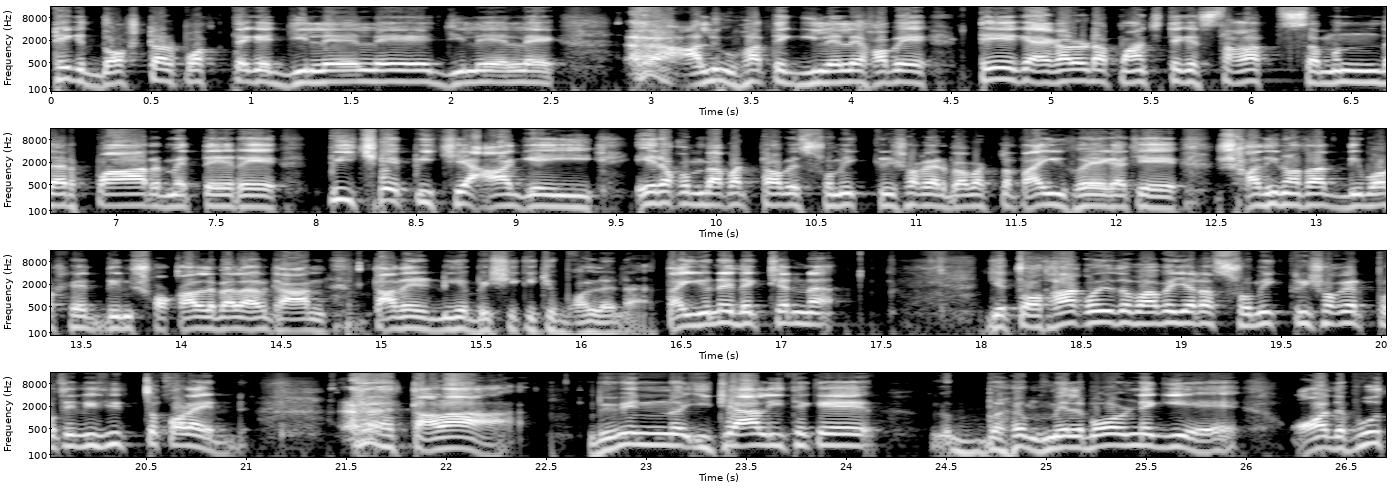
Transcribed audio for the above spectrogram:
ঠিক দশটার পর থেকে জিলেলে জিলেলে, আলু ভাতে গিলেলে হবে, ঠিক এগারোটা পাঁচ থেকে সাত সমুন্দর পার মে তেরে পিছে পিছে আগেই। এরকম ব্যাপারটা হবে, শ্রমিক কৃষকের ব্যাপারটা তাই হয়ে গেছে। স্বাধীনতার দিবসের দিন সকালবেলার গান তাদের নিয়ে বেশি কিছু বলে না। তাই জন্যে দেখছেন না যে তথাকথিতভাবে যারা শ্রমিক কৃষকের প্রতিনিধিত্ব করেন, তারা বিভিন্ন ইটালি থেকে মেলবোর্নে গিয়ে অদ্ভুত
